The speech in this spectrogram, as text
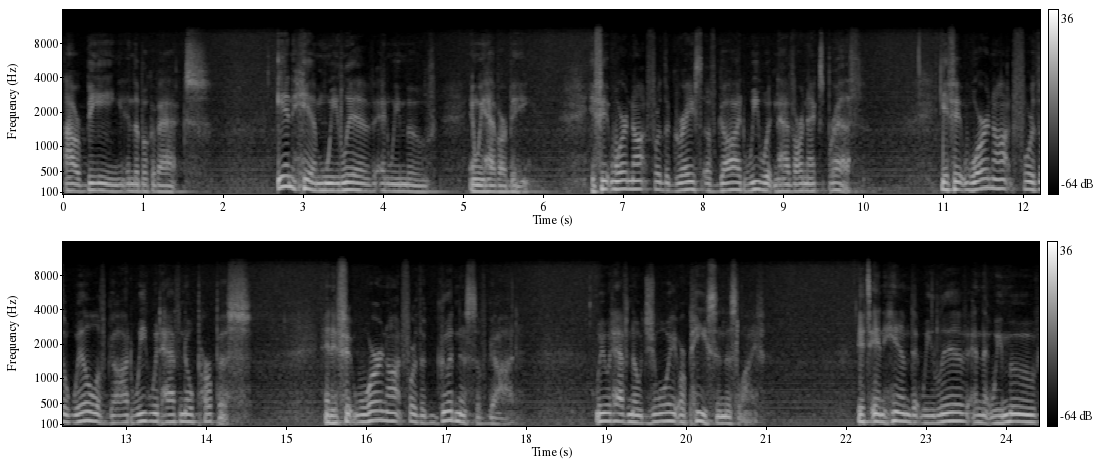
our being in the book of Acts. In him we live and we move and we have our being. If it were not for the grace of God, we wouldn't have our next breath. If it were not for the will of God, we would have no purpose. And if it were not for the goodness of God, we would have no joy or peace in this life. It's in Him that we live and that we move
